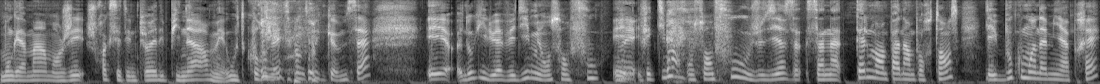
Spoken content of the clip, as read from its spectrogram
mon gamin a mangé, je crois que c'était une purée d'épinards, mais ou de courgettes, un truc comme ça. Et euh, donc il lui avait dit, mais on s'en fout. Et Ouais. effectivement, on s'en fout. Je veux dire, ça- n'a tellement pas d'importance. Il a eu beaucoup moins d'amis après,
